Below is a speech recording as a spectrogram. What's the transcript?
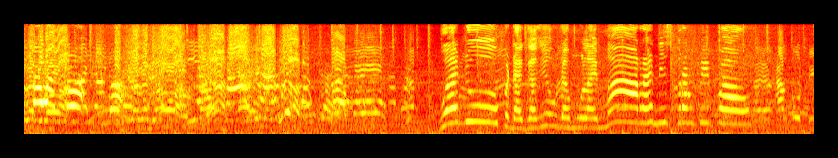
dibawa, dibawa, dibawa. Iya, Waduh, pedagangnya udah mulai marah nih Strong People. Angkut di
